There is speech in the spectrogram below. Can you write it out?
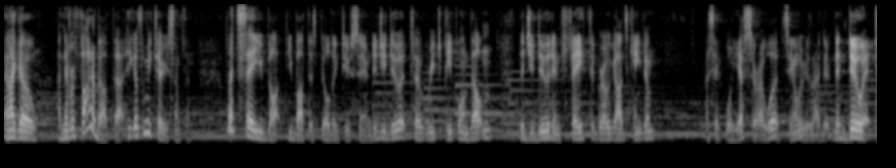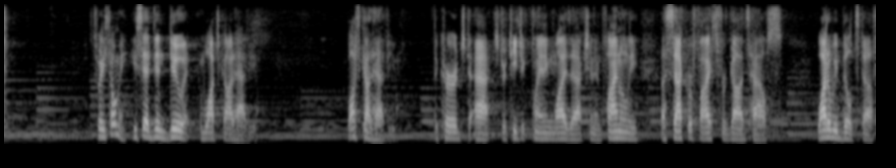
And I go, I never thought about that. He goes, let me tell you something. Let's say you bought, you bought this building too soon. Did you do it to reach people in Belton? Did you do it in faith to grow God's kingdom? I said, Well, yes, sir, I would. It's the only reason I did it. Then do it. What he told me. He said, Then do it and watch God have you. Watch God have you. The courage to act, strategic planning, wise action, and finally, a sacrifice for God's house. Why do we build stuff?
